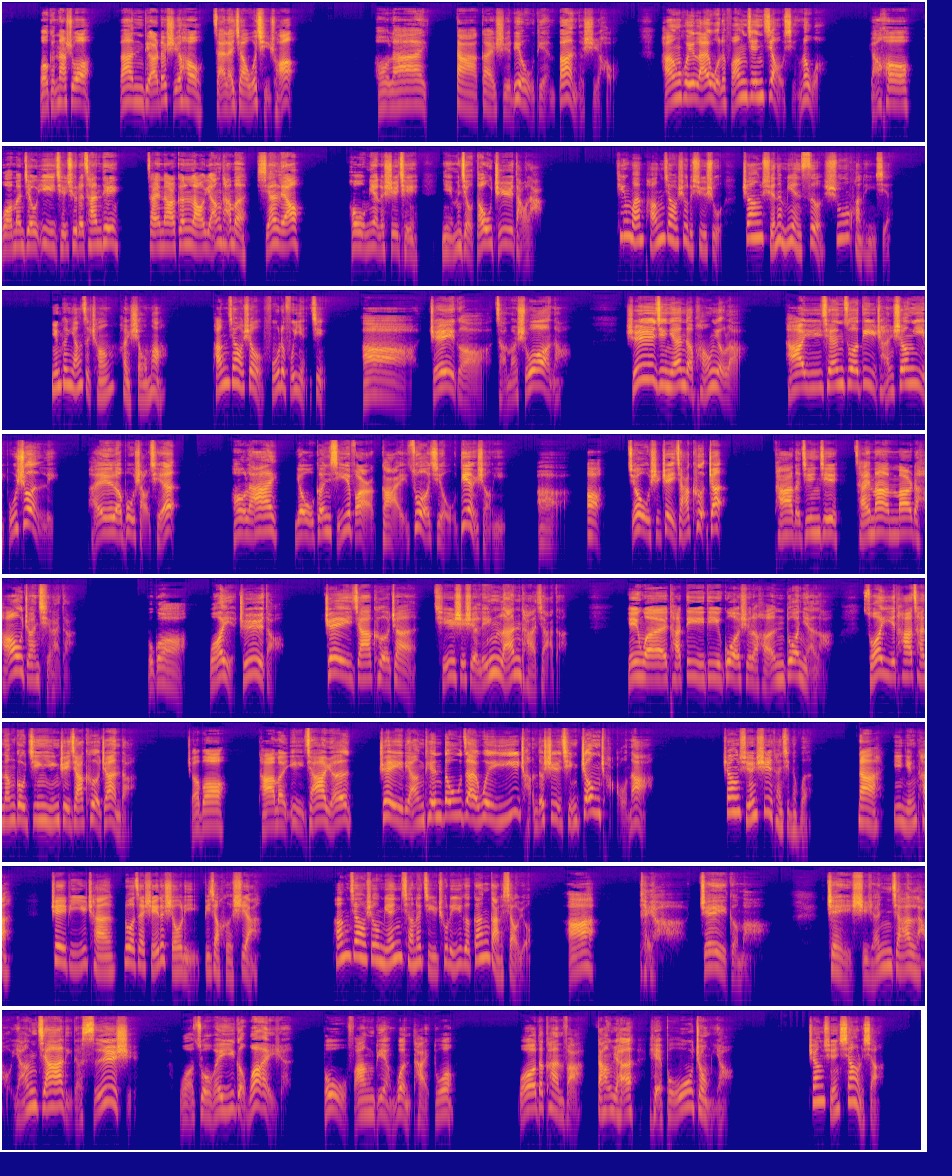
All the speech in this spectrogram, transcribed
我跟他说半点的时候再来叫我起床。后来大概是六点半的时候。韩辉来我的房间叫醒了我，然后我们就一起去了餐厅，在那儿跟老杨他们闲聊。后面的事情你们就都知道了。听完庞教授的叙述，张璇的面色舒缓了一些。您跟杨子成很熟吗？庞教授扶了扶眼镜。啊，这个怎么说呢？十几年的朋友了。他以前做地产生意不顺利，赔了不少钱，后来又跟媳妇儿改做酒店生意，啊啊，就是这家客栈，他的经济才慢慢的好转起来的。不过我也知道，这家客栈其实是林兰他家的，因为他弟弟过世了很多年了。所以他才能够经营这家客栈的，这不，他们一家人这两天都在为遗产的事情争吵呢。张璇试探性的问：“那依您看，这笔遗产落在谁的手里比较合适啊？”庞教授勉强的挤出了一个尴尬的笑容：“啊，哎呀，这个嘛。”这是人家老杨家里的私事，我作为一个外人，不方便问太多。我的看法当然也不重要。张璇笑了笑，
